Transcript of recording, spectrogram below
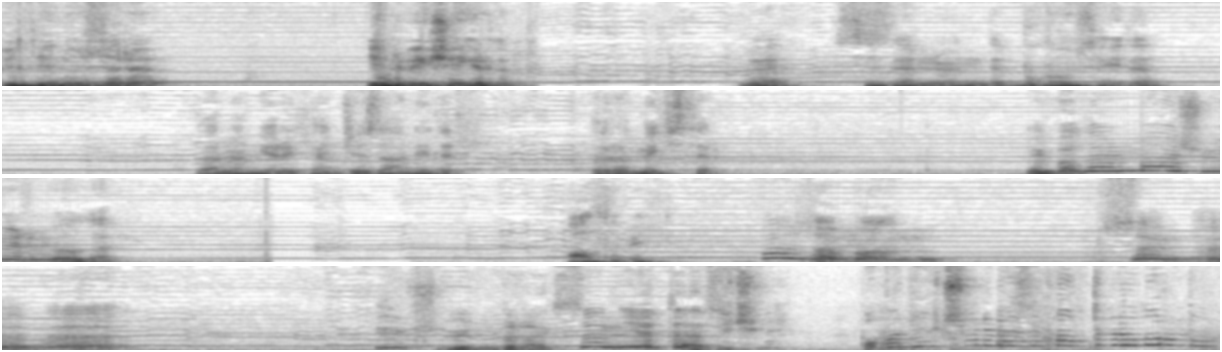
Bildiğiniz üzere yeni bir işe girdim. Ve sizlerin önünde bu konseyde vermem gereken ceza nedir öğrenmek isterim. Ne kadar maaş veriyorlar? 6000. O zaman sen eve 3000 bıraksan yeter. 3 mü? Baba ne 3 mü? Ben zaten 6000 olurum bu.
